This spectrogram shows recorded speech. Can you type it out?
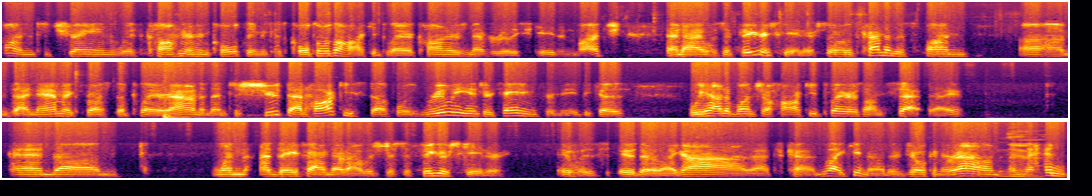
fun to train with Connor and Colton because Colton was a hockey player. Connor's never really skated much, and I was a figure skater. So it was kind of this fun um, dynamic for us to play around. And then to shoot that hockey stuff was really entertaining for me because we had a bunch of hockey players on set, right? And um, when they found out I was just a figure skater, it was it, they're like ah that's kind of like you know they're joking around. And then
